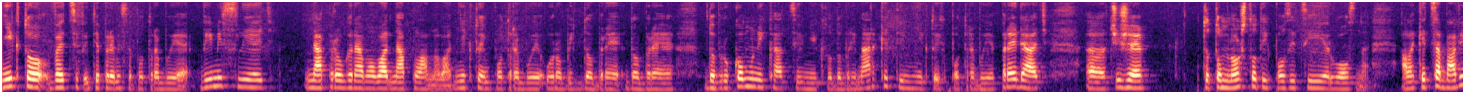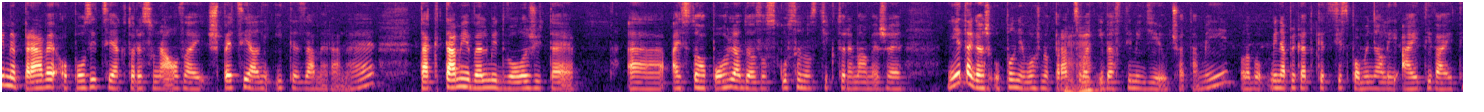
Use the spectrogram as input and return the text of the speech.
niekto veci v IT priemysle potrebuje vymyslieť, naprogramovať, naplánovať. Niekto im potrebuje urobiť dobré, dobré, dobrú komunikáciu, niekto dobrý marketing, niekto ich potrebuje predať. E, čiže toto množstvo tých pozícií je rôzne. Ale keď sa bavíme práve o pozíciách, ktoré sú naozaj špeciálne IT zamerané, tak tam je veľmi dôležité uh, aj z toho pohľadu a zo skúseností, ktoré máme, že nie tak až úplne možno pracovať uh-huh. iba s tými dievčatami, lebo my napríklad, keď ste spomínali IT v IT,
